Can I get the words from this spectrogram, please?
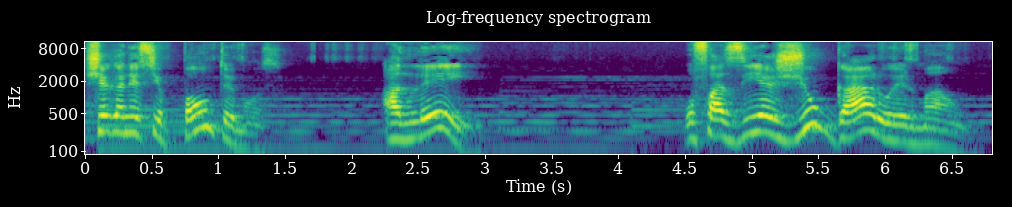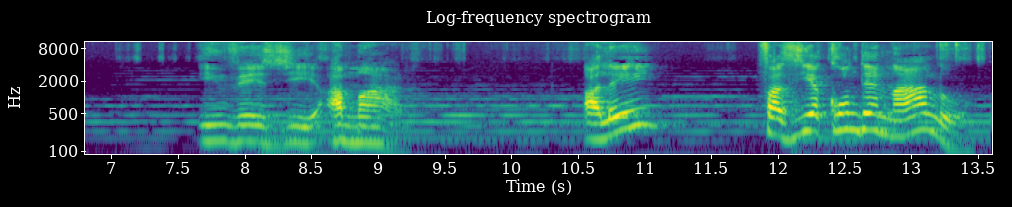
Chega nesse ponto, irmãos, a lei o fazia julgar o irmão em vez de amar. A lei fazia condená-lo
